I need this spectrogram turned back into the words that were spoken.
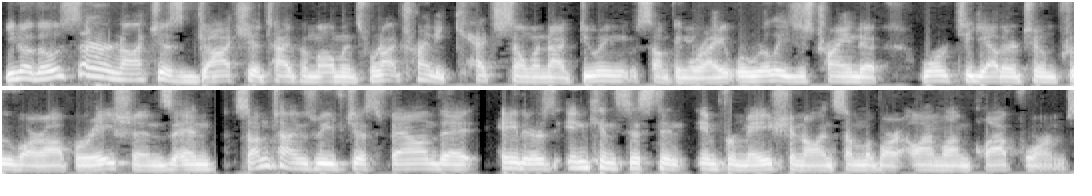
you know, those are not just gotcha type of moments. We're not trying to catch someone not doing something right. We're really just trying to work together to improve our operations, and sometimes we've just found that, hey, there's inconsistent information on some of our online platforms.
